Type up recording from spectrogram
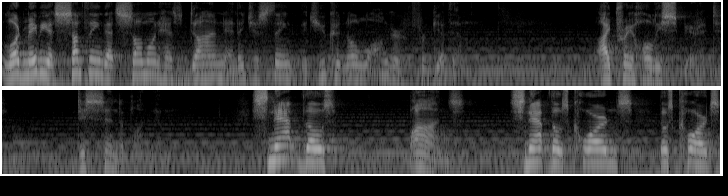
Lord, maybe it's something that someone has done and they just think that you could no longer forgive them. I pray, Holy Spirit descend upon them. Snap those bonds, snap those cords, those cords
